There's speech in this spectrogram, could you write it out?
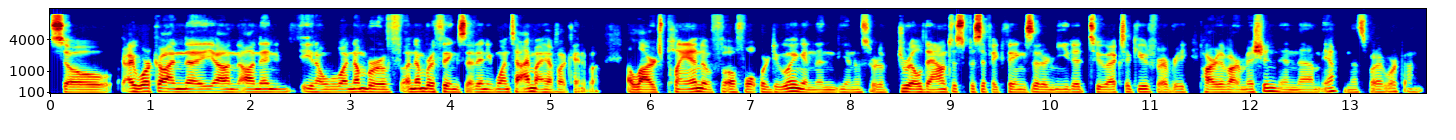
So I work on on on any, you know a number of a number of things at any one time. I have a kind of a, a large plan of of what we're doing, and then you know sort of drill down to specific things that are needed to execute for every part of our mission. And um, yeah, that's what I work on.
